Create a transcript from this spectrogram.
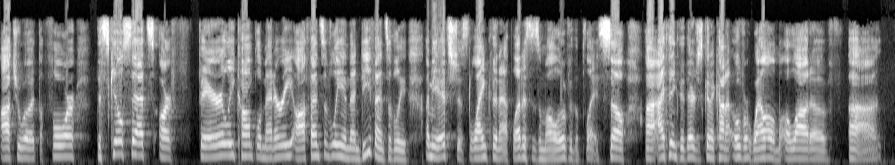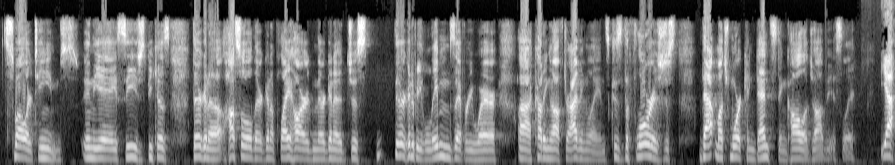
Achiuwa at the four. The skill sets are fairly complementary offensively and then defensively. I mean, it's just length and athleticism all over the place. So uh, I think that they're just going to kind of overwhelm a lot of uh, smaller teams in the AAC just because they're going to hustle, they're going to play hard, and they're going to just there are going to be limbs everywhere uh, cutting off driving lanes because the floor is just that much more condensed in college, obviously. Yeah,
